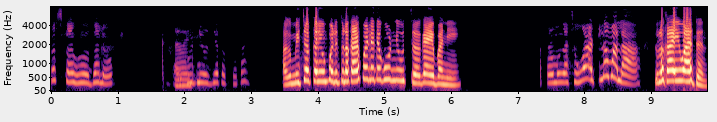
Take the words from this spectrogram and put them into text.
कस काय हो झालं? काय. गुड न्यूज देतात का काय अगं मी चक्कर येऊन पडले. तुला काय पडले त्या गुड न्यूजचं गायबानी आता मग असं वाटलं मला. तुला काही वाटन?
